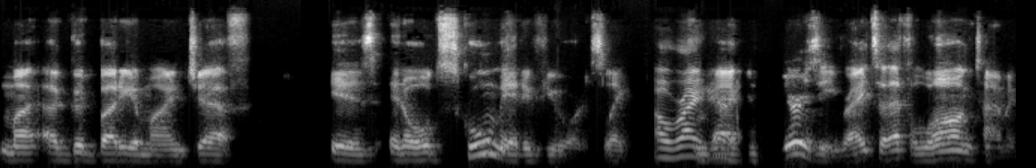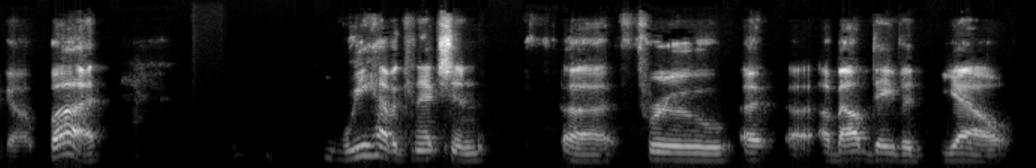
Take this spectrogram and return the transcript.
My a good buddy of mine, Jeff, is an old schoolmate of yours, like Oh right, back in Jersey, right? So that's a long time ago. But we have a connection uh, through uh, uh, about David Yow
